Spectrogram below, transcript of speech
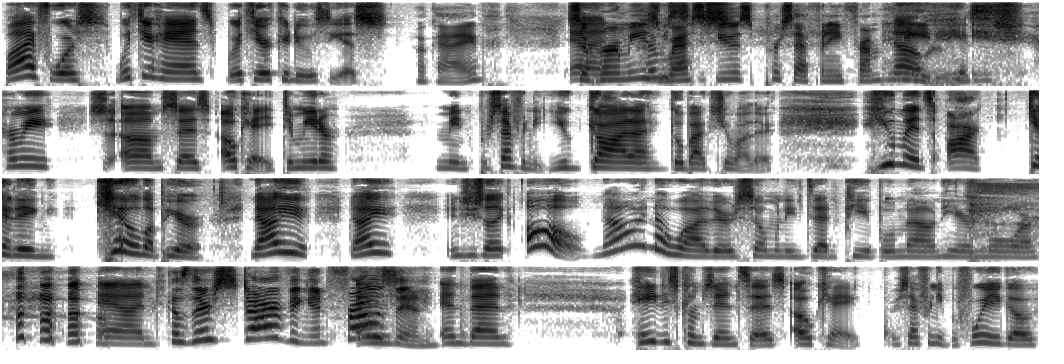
by force, with your hands, with your caduceus. okay. So Hermes, Hermes- rescues Persephone from No, Hades. Hermes um, says, okay, Demeter, I mean Persephone, you gotta go back to your mother. Humans are getting killed up here. Now you, now you, and she's like, oh, now I know why there's so many dead people down here more. and Because they're starving and frozen. and, and then Hades comes in and says, okay, Persephone, before you go,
